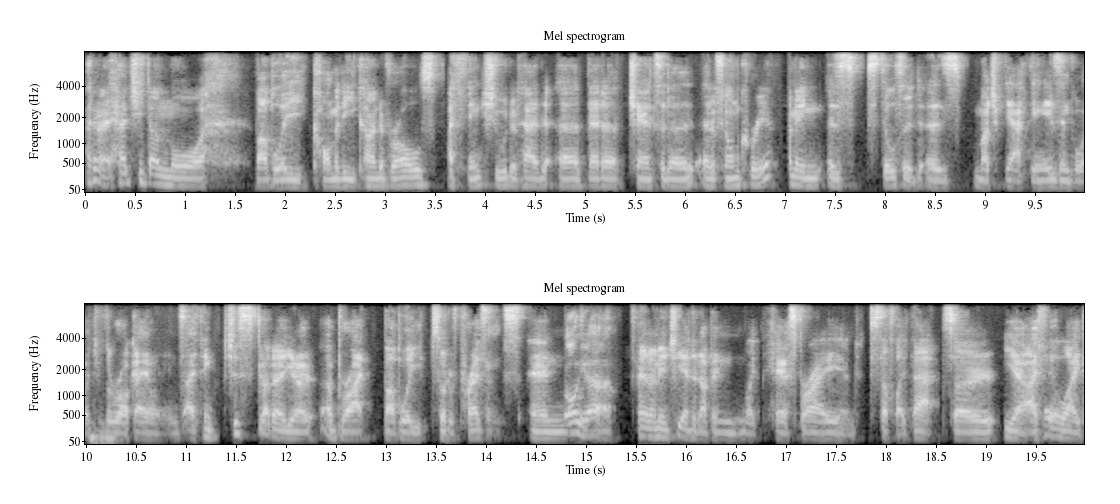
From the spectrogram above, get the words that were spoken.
I don't know, had she done more bubbly comedy kind of roles, I think she would have had a better chance at a at a film career. I mean, as stilted as much of the acting is in Voyage of the Rock Aliens, I think she's got a you know a bright, bubbly sort of presence. And Oh yeah, and I mean, she ended up in like hairspray and stuff like that. So yeah, I feel like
